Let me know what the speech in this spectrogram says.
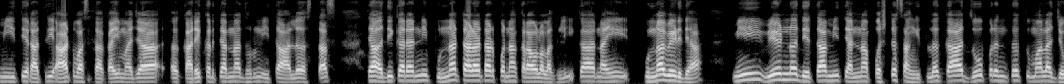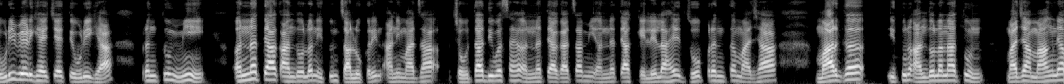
मी इथे रात्री आठ वाजता काही माझ्या कार्यकर्त्यांना धरून इथं आलं असताच त्या अधिकाऱ्यांनी पुन्हा टाळाटाळपणा करावा लागली का नाही पुन्हा वेळ द्या. मी वेळ न देता मी त्यांना स्पष्ट सांगितलं का जोपर्यंत तुम्हाला जेवढी वेळ घ्यायची आहे तेवढी घ्या परंतु मी अन्नत्याग आंदोलन इथून चालू करीन आणि माझा चौथा दिवस आहे अन्नत्यागाचा मी अन्नत्याग केलेला आहे. जोपर्यंत माझ्या मार्ग इथून आंदोलनातून माझ्या मागण्या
